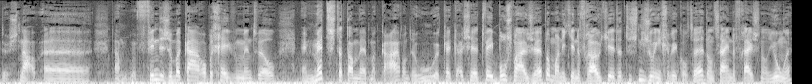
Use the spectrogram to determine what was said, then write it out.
Dus nou, uh, dan vinden ze elkaar op een gegeven moment wel. En matcht dat dan met elkaar. Want hoe, kijk, als je twee bosmuizen hebt, een mannetje en een vrouwtje, dat is niet zo ingewikkeld. Hè? Dan zijn er vrij snel jongen.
